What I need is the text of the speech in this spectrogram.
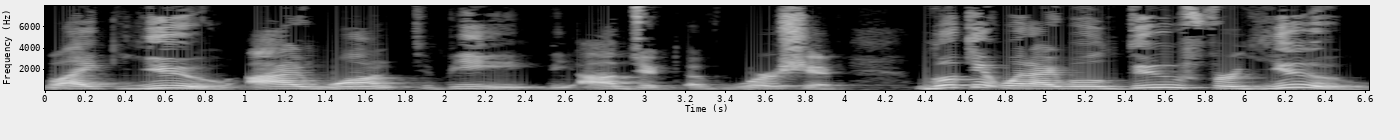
Like you, I want to be the object of worship. Look at what I will do for you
